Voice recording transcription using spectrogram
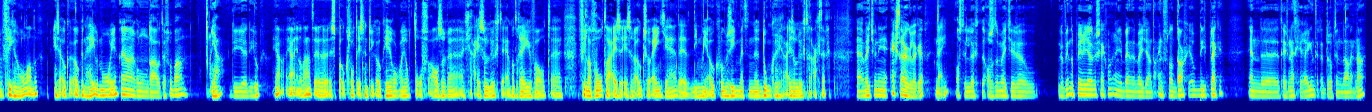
Vliegende Hollander is ook, ook een hele mooie. Ja, rondom de Oude Teffelbaan. Ja. Die, die hoek. Ja, ja inderdaad. Uh, Spookslot is natuurlijk ook heel, heel tof als er uh, grijze luchten en wat regen valt. Uh, Villa Volta is, is er ook zo eentje. Hè. De, die moet je ook gewoon zien met een donkergrijze lucht erachter. Ja, weet je wanneer je extra geluk hebt? Nee. Als die lucht, als het een beetje zo de winterperiode zeg maar. En je bent een beetje aan het eind van de dag op die plekken. En de, het heeft net geregend en het drupt inderdaad nog na.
